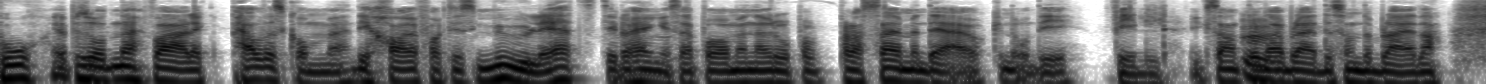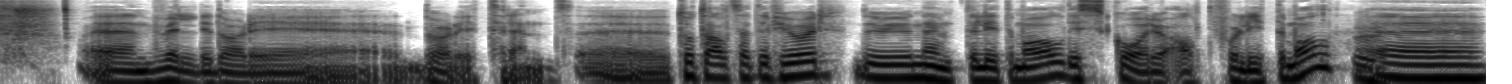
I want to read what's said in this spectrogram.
to-episodene. Hva er det Palace kommer med? De har jo faktisk mulighet til å henge seg på med en europaplass her, men det er jo ikke noe de vil. ikke sant? Og da blei det som det blei, da. En veldig dårlig, dårlig trend. Eh, totalt sett i fjor, du nevnte lite mål. De skårer jo altfor lite mål. Mm.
